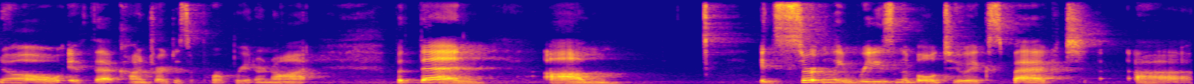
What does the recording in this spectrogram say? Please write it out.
know if that contract is appropriate or not. But then um, it's certainly reasonable to expect uh,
